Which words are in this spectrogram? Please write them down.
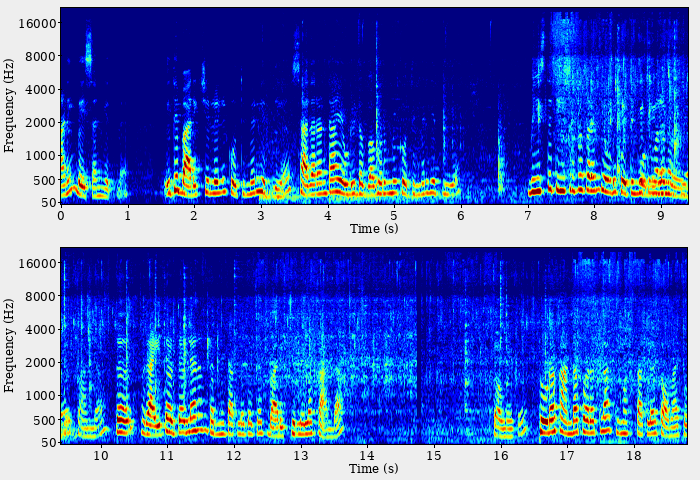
आणि बेसन घेतलं आहे इथे बारीक चिरलेली कोथिंबीर घेतली आहे साधारणतः एवढी डब्बा भरून मी कोथिंबीर घेतली आहे वीस ते तीस रुपयेपर्यंत एवढी कोथिंबीर तुम्हाला मिळते कांदा. तर राई तडतडल्यानंतर मी टाकलं त्याच्यात बारीक चिरलेला कांदा. टोमॅटो. थोडा कांदा परतला की मग टाकलं टोमॅटो.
